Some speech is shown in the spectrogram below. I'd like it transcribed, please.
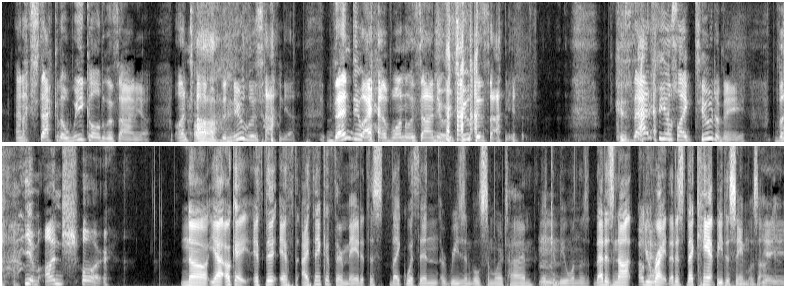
and I stack the week old lasagna on top of the new lasagna. Then do I have one lasagna or two lasagnas? Because that feels like two to me, but I am unsure. No, yeah, okay. If the if I think if they're made at this like within a reasonable similar time, it can Mm. be one. Las- that is not. You're right. That is that can't be the same lasagna. Yeah, yeah,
